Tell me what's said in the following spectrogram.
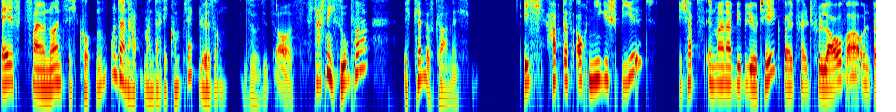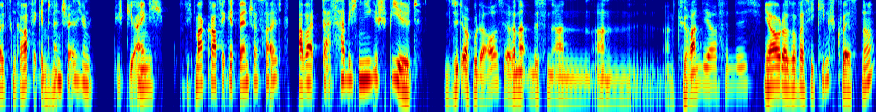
1192 gucken und dann hat man da die Komplettlösung. So sieht's aus. Ist das nicht super? Ich kenne das gar nicht. Ich habe das auch nie gespielt. Ich habe es in meiner Bibliothek, weil es halt für lau war und weil es ein Grafik-Adventure mhm. ist und ich die eigentlich, also ich mag Grafik-Adventures halt, aber das habe ich nie gespielt. Sieht auch gut aus, erinnert ein bisschen an, an, an Kyrandia, finde ich. Ja, oder sowas wie King's Quest, ne?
